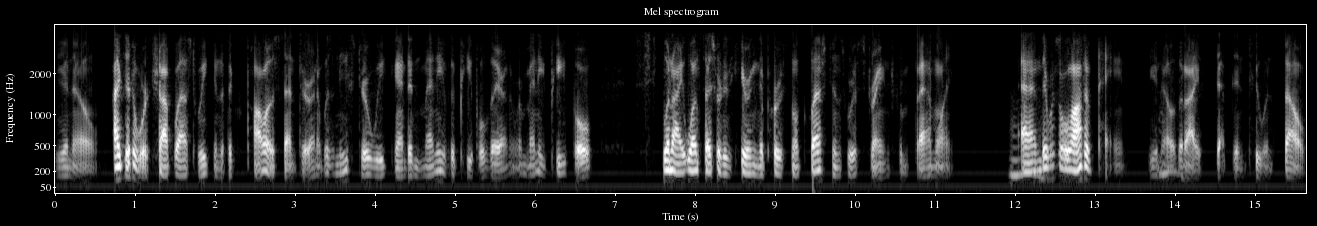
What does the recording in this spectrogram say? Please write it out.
you know, I did a workshop last weekend at the Apollo Center, and it was an Easter weekend, and many of the people there, and there were many people, when I once I started hearing the personal questions, were estranged from family. Oh, And there was a lot of pain, you know, that I stepped into and felt.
